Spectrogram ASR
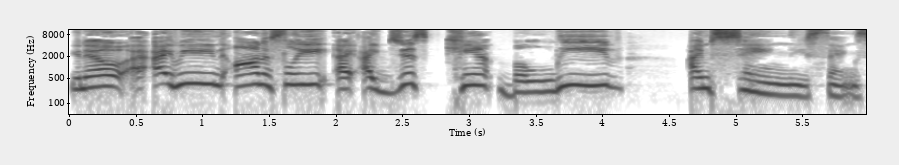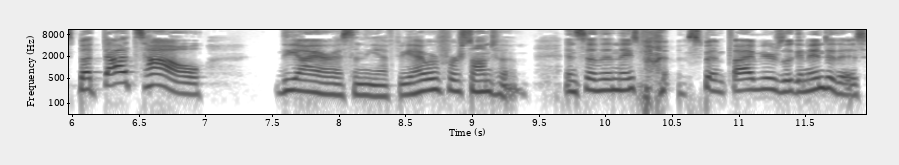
you know, I, I mean, honestly, I, I just can't believe I'm saying these things. But that's how the IRS and the FBI were first onto him. And so then they sp- spent five years looking into this,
